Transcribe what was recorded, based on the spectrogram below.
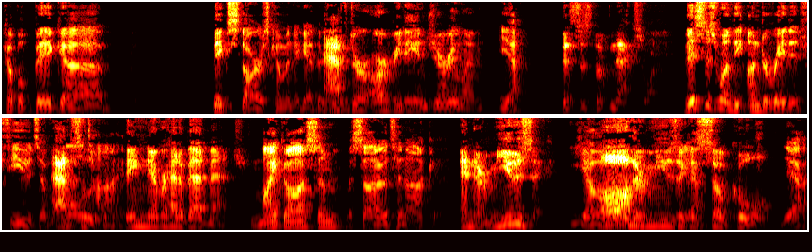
couple big uh big stars coming together. here. after RVD and Jerry Lynn, yeah, this is the next one. this is one of the underrated feuds of Absolutely. all time. They never had a bad match. Mike Awesome, Masato Tanaka. And their music. Yo, Oh, their music yeah. is so cool. Yeah,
